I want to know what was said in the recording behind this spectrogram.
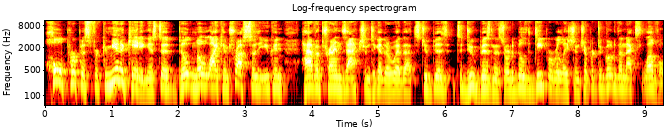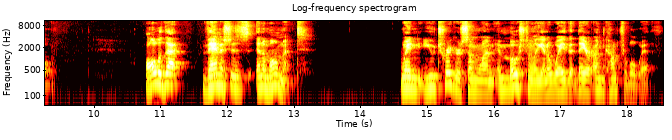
whole purpose for communicating is to build know, like, and trust so that you can have a transaction together, whether that's to, biz- to do business or to build a deeper relationship or to go to the next level. All of that vanishes in a moment when you trigger someone emotionally in a way that they are uncomfortable with.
